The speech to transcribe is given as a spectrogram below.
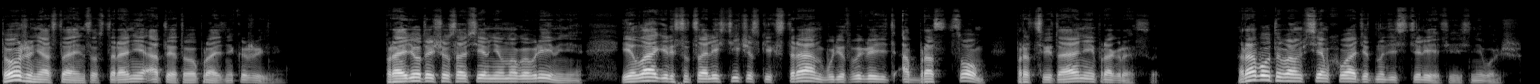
тоже не останется в стороне от этого праздника жизни. Пройдет еще совсем немного времени, и лагерь социалистических стран будет выглядеть образцом процветания и прогресса. Работы вам всем хватит на десятилетия, если не больше.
